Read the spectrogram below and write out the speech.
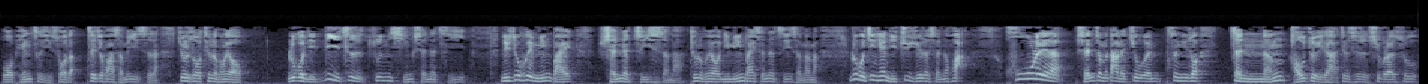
我凭自己说的。这句话什么意思呢？就是说，听众朋友，如果你立志遵行神的旨意，你就会明白神的旨意是什么。听众朋友，你明白神的旨意什么吗？如果今天你拒绝了神的话，忽略了神这么大的救恩，圣经说怎能陶醉的？这个是希伯来书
